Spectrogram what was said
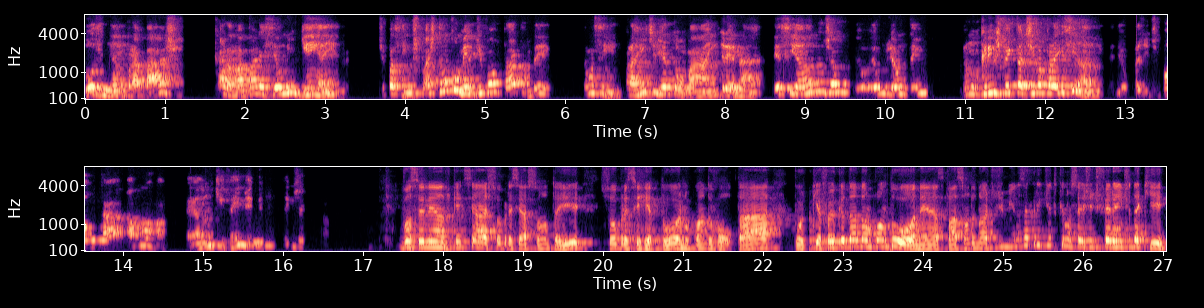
12 anos para baixo, cara, não apareceu ninguém ainda. Tipo assim, os pais estão com medo de voltar também. Então, assim, para a gente retomar, engrenar, esse ano eu já, eu, eu já não tenho, eu não crio expectativa para esse ano, entendeu? Para a gente voltar ao normal. É ano que vem mesmo, não tem jeito. Você, Leandro, o que, você acha sobre esse assunto aí, sobre esse retorno, quando voltar? Porque foi o que o Dandão pontuou, né? A situação do norte de Minas, acredito que não seja diferente daqui.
